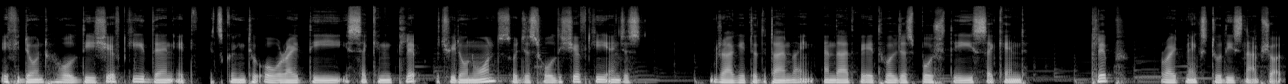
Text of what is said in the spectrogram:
If you don't hold the shift key then it, it's going to overwrite the second clip which we don't want so just hold the shift key and just drag it to the timeline and that way it will just push the second clip right next to the snapshot.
